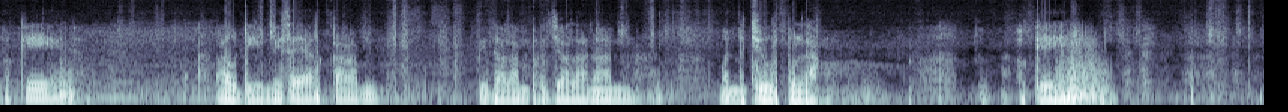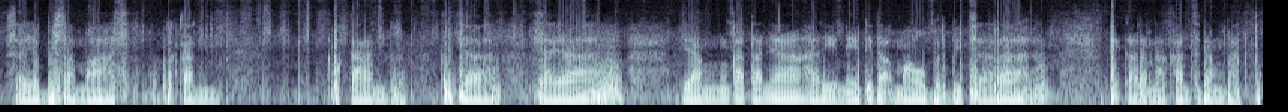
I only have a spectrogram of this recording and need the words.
Oke audio ini saya rekam di dalam perjalanan menuju pulang. Oke. Saya bersama rekan rekan kerja saya yang katanya hari ini tidak mau berbicara dikarenakan sedang batuk.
